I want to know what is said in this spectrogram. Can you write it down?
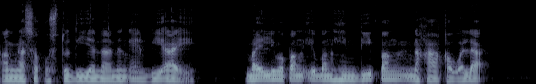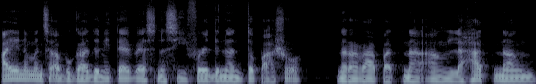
ang nasa kustudiya na ng NBI. May lima pang ibang hindi pang nakakawala. Ayon naman sa abogado ni Teves na si Ferdinand Topacio, nararapat na ang lahat ng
